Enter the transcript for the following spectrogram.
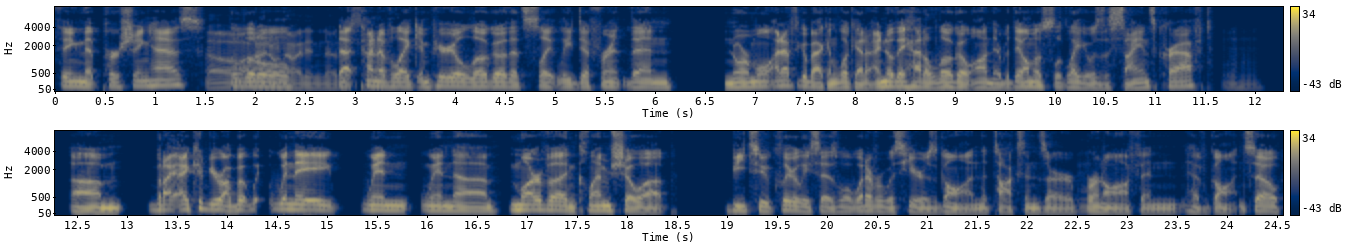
thing that Pershing has? Oh, the I don't little know. I didn't notice that kind of like imperial logo that's slightly different than normal. I'd have to go back and look at it. I know they had a logo on there, but they almost looked like it was a science craft. Mhm. Um, but I, I could be wrong. But w- when they when when uh, Maarva and Clem show up, B two clearly says, "Well, whatever was here is gone. The toxins are burnt off and have gone." So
